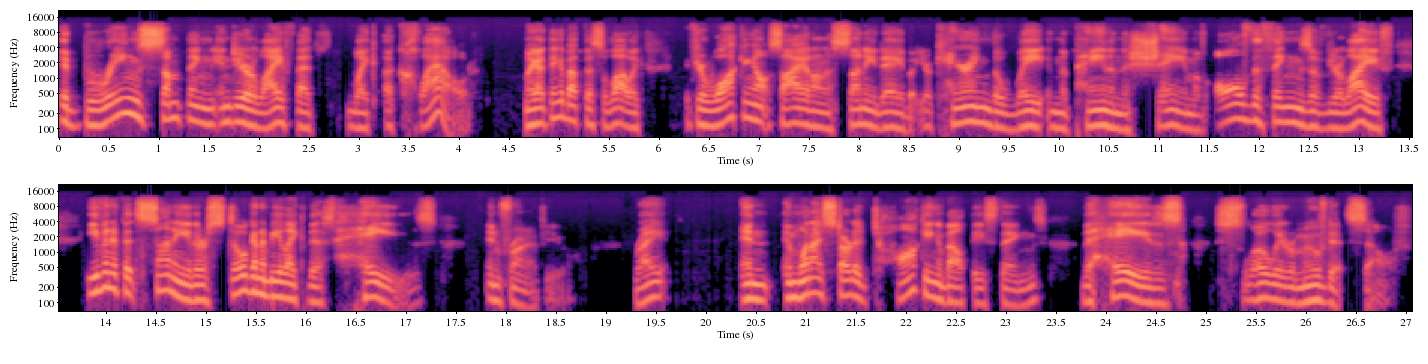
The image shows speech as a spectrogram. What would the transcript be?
it brings something into your life that's like a cloud. Like I think about this a lot. Like if you're walking outside on a sunny day, but you're carrying the weight and the pain and the shame of all the things of your life, even if it's sunny, there's still going to be like this haze in front of you. Right. And, and when I started talking about these things, the haze slowly removed itself.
